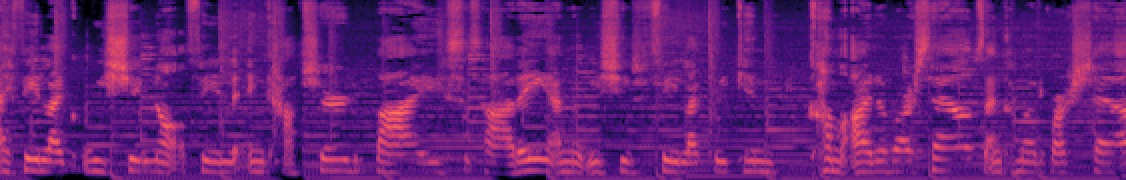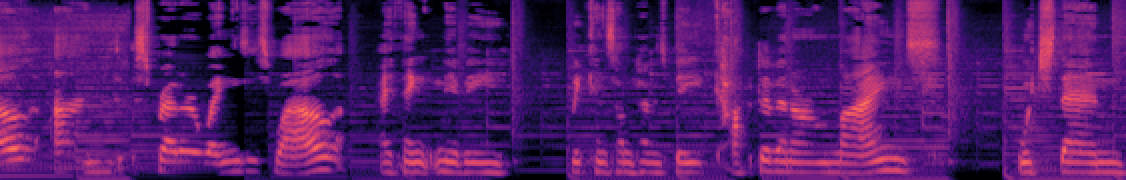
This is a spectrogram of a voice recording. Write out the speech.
I feel like we should not feel encaptured by society and that we should feel like we can come out of ourselves and come out of our shell and spread our wings as well. I think maybe we can sometimes be captive in our own minds, which then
